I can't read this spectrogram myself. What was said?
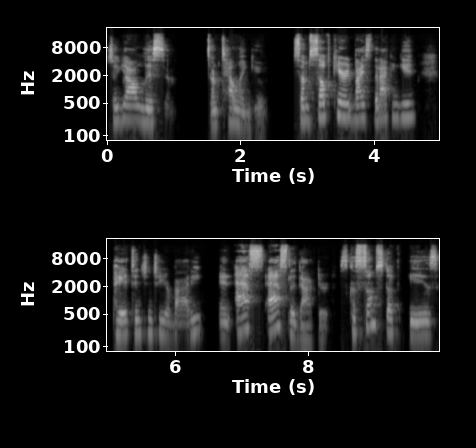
So, y'all listen. I'm telling you, some self care advice that I can give pay attention to your body and ask, ask the doctor because some stuff is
